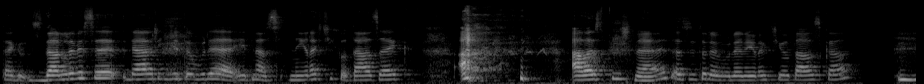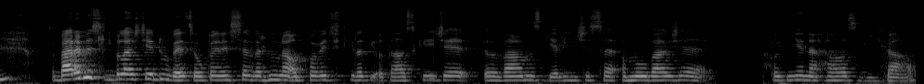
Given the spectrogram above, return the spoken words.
tak zdánlivě se dá říct, že to bude jedna z nejlehčích otázek, a, ale spíš ne, asi to nebude nejlehčí otázka. Mm-hmm. Bára mi slíbila ještě jednu věc, úplně než se vrhnu na odpověď této otázky, že eh, vám sdělí, že se omlouvá, že hodně nahlas dýchám.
